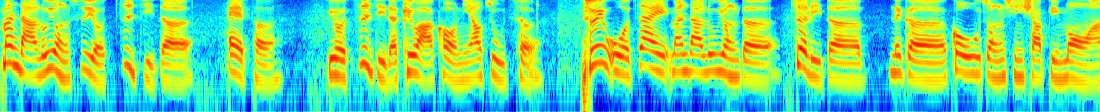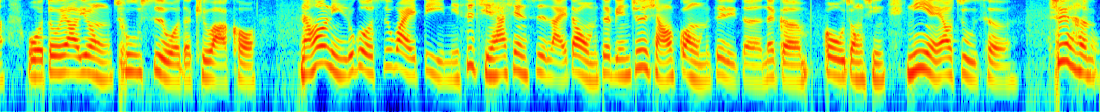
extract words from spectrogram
曼达鲁勇士有自己的。App 有自己的 QR code，你要注册，所以我在曼达路用的这里的那个购物中心 Shopping Mall 啊，我都要用出示我的 QR code。然后你如果是外地，你是其他县市来到我们这边，就是想要逛我们这里的那个购物中心，你也要注册。所以很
